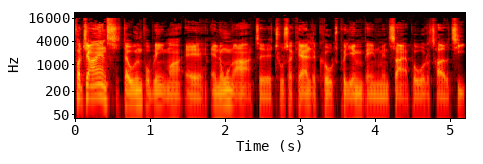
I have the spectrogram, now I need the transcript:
for Giants, der uden problemer af, af nogen art øh, tog sig kærligt coach på hjemmebane med en sejr på 38-10.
